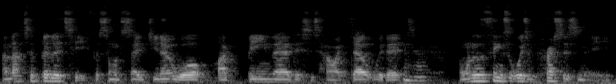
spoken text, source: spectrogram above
And that ability for someone to say, Do you know what? I've been there, this is how I dealt with it. Mm-hmm. And one of the things that always impresses me,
